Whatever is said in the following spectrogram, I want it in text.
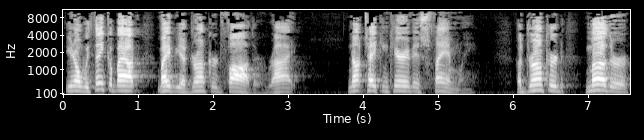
You know, we think about maybe a drunkard father, right? Not taking care of his family. A drunkard mother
